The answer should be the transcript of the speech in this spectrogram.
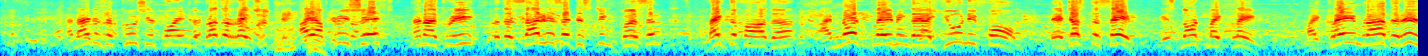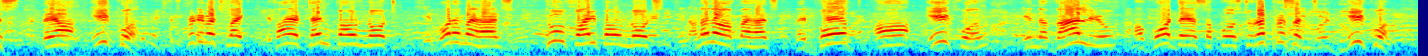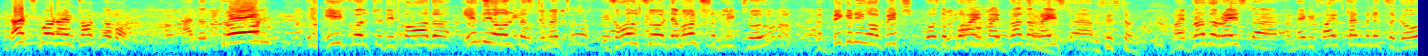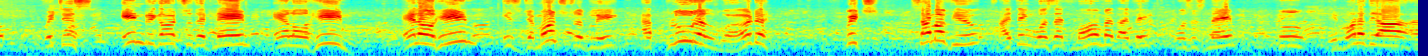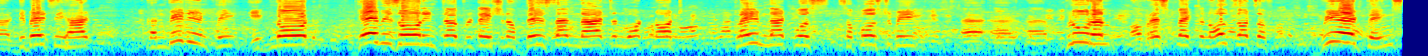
And that is a crucial point the brother raised. I appreciate and agree that the son is a distinct person, like the father. I'm not claiming they are uniform. They're just the same. Is not my claim. My claim rather is they are equal. It's pretty much like if I had 10 pound note in one of my hands, two 5 pound notes in another of my hands, they both are equal in the value of what they are supposed to represent. Equal. That's what I'm talking about. And the throne is equal to the Father in the Old Testament is also demonstrably true. The beginning of which was the point my brother raised. um, It's his turn. my brother raised uh, maybe five ten minutes ago, which is in regards to the name Elohim. Elohim is demonstrably a plural word, which some of you, I think, was that Muhammad, I think, was his name, who in one of the uh, uh, debates he had conveniently ignored, gave his own interpretation of this and that and whatnot, claimed that was supposed to be a, a, a plural of respect and all sorts of weird things.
